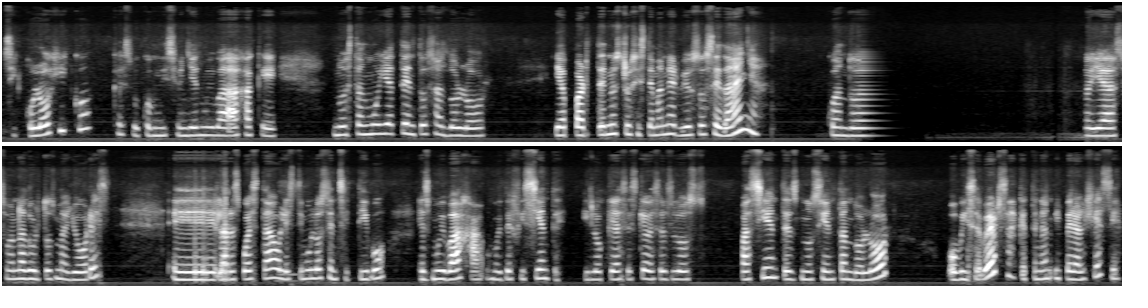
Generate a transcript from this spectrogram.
psicológico, que su cognición ya es muy baja, que no están muy atentos al dolor y aparte nuestro sistema nervioso se daña cuando ya son adultos mayores. Eh, la respuesta o el estímulo sensitivo es muy baja, muy deficiente y lo que hace es que a veces los pacientes no sientan dolor o viceversa, que tengan hiperalgesia.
